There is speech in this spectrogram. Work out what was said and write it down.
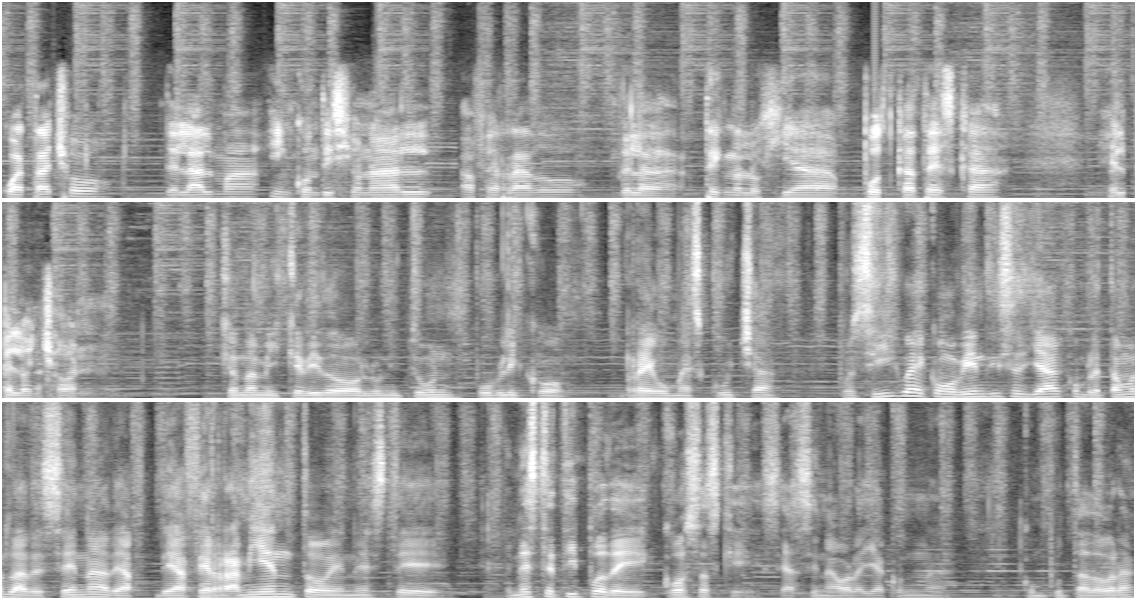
cuatacho del alma incondicional aferrado de la tecnología podcastesca, el pelonchón. ¿Qué onda mi querido Looney Tunes, público Reuma escucha? Pues sí, güey, como bien dices, ya completamos la decena de, aferramiento en este, en este tipo de cosas que se hacen ahora ya con una computadora.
